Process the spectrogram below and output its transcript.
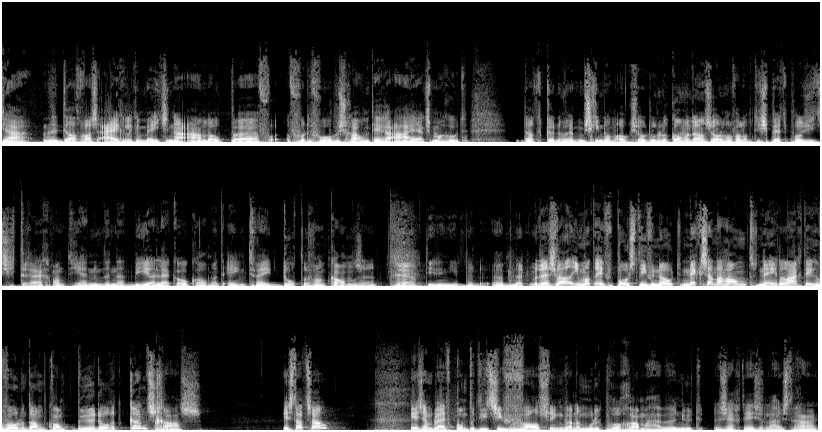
ja, dat was eigenlijk een beetje naar aanloop eh, voor, voor de voorbeschouwing tegen Ajax. Maar goed, dat kunnen we misschien dan ook zo doen. Dan komen we dan zo nog wel op die spitspositie terecht. Want jij noemde net Bialek ook al met 1, 2 dotten van kansen. Ja. Die hij niet eh, benut. Maar er is wel iemand, even positieve noot. Niks aan de hand. Nederlaag tegen Volendam kwam puur door het kunstgras. Is dat zo? Is en blijft competitievervalsing wel een moeilijk programma, hebben we nu, zegt deze luisteraar.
